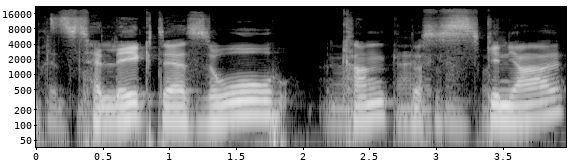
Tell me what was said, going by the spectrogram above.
Prinz. zerlegt der so Ja, krank, ja, ja, das kann ist genial.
